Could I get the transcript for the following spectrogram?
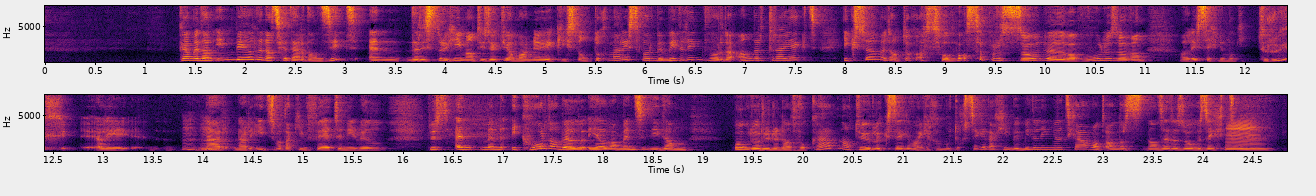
kan me dan inbeelden als je daar dan zit en er is terug iemand die zegt, ja maar nee, ik kies dan toch maar eens voor bemiddeling, voor dat ander traject. Ik zou me dan toch als volwassen persoon wel wat voelen, zo van, allee zeg, nu moet ik terug allee, Mhm. naar, naar iets wat ik in feite niet wil. Dus, en men- ik hoor dan wel heel wat mensen die dan, ook door hun advocaat natuurlijk, zeggen van, ja, je moet toch zeggen dat je in bemiddeling wilt gaan, want anders dan zijn ze zo gezegd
